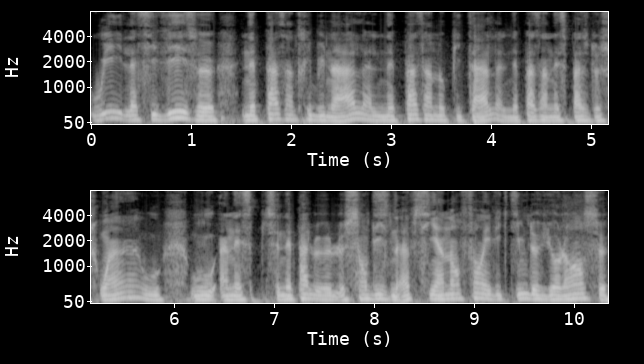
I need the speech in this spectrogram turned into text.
Oui, la Civise euh, n'est pas un tribunal, elle n'est pas un hôpital, elle n'est pas un espace de soins ou, ou un ce n'est pas le, le, 119. Si un enfant est victime de violence euh,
